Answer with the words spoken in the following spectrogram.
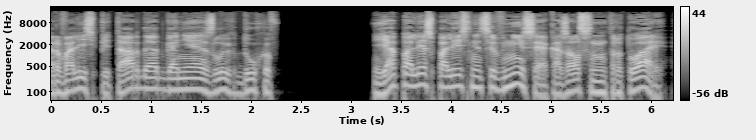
рвались петарды, отгоняя злых духов. Я полез по лестнице вниз и оказался на тротуаре.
